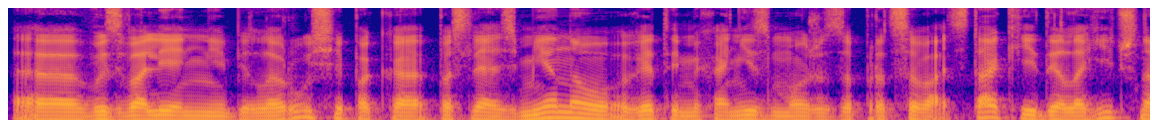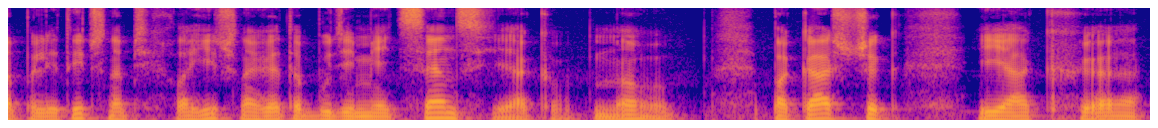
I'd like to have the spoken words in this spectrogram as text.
Э, вызваленне беларусі пока пасля зменаў гэты механізм можа запрацаваць. Так ідэалагічна палітычна псіхалагічна гэта будзе мець сэнс як ну, паказчык як э,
